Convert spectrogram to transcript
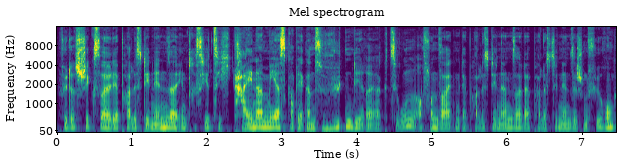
Für das Schicksal der Palästinenser interessiert sich keiner mehr. Es gab ja ganz wütende Reaktionen auch von Seiten der Palästinenser, der palästinensischen Führung.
